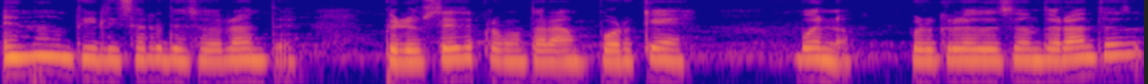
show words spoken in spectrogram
es no utilizar desodorante, pero ustedes se preguntarán ¿por qué? Bueno, porque los desodorantes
